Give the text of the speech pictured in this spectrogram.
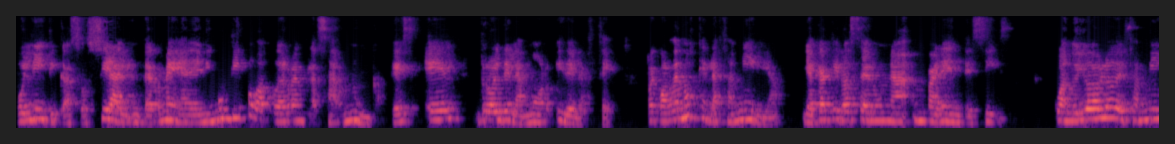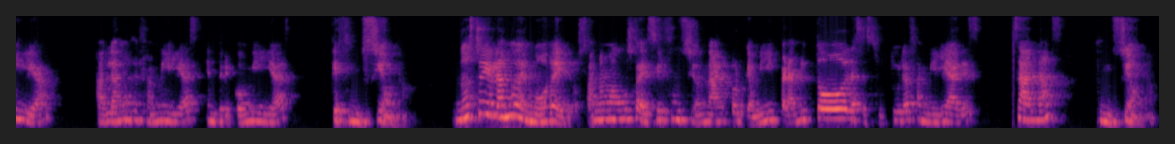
política, social, intermedia, de ningún tipo va a poder reemplazar nunca, que es el rol del amor y del afecto. Recordemos que en la familia, y acá quiero hacer un paréntesis, cuando yo hablo de familia, hablamos de familias, entre comillas, que funcionan. No estoy hablando de modelos, no me gusta decir funcional porque a mí, para mí todas las estructuras familiares sanas funcionan.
